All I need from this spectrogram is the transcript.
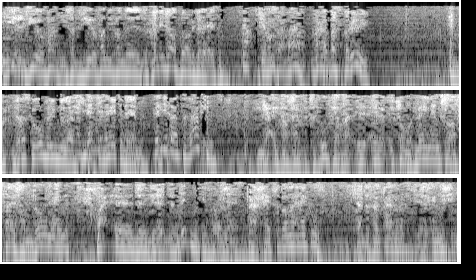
Hier is Giovanni. Is dat de Giovanni van de... de... Dat is al voorgelezen. Ja. Ja, mij? Dat was voor u. Ja, maar, Dat was gewoon voor u nu om mee te nemen. Ben je dat te laat, joh? Ja, ik was even te vroeg, ja, maar eh, eh, ik zal het meenemen, ik zal het thuis dan doornemen. Maar eh, de, de, de, Dit moet hij voorlezen. Nou, geef ze dan een eikel. Ja, dat is uiteindelijk, dat kan je niet zien.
